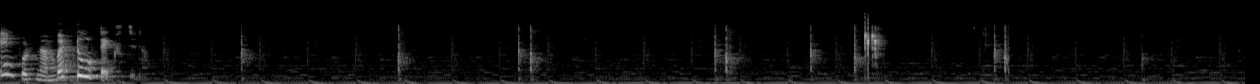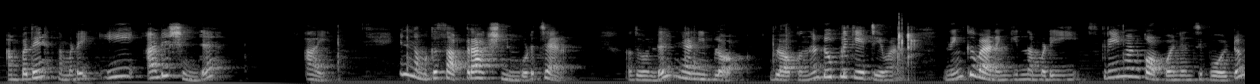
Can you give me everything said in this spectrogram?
input number two text അമ്പതേ നമ്മുടെ ഈ അഡിഷന്റെ ആയി. ഇനി നമുക്ക് സബ്ട്രാക്ഷനും കൂടെ ചെയ്യണം അതുകൊണ്ട് ഞാൻ ഈ ബ്ലോക്ക് ബ്ലോക്ക് ഒന്ന് ഡ്യൂപ്ലിക്കേറ്റ് ചെയ്യുവാണ്. നിങ്ങൾക്ക് വേണമെങ്കിൽ നമ്മുടെ ഈ സ്ക്രീൻ വൺ കോമ്പോണൻസി പോയിട്ടും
